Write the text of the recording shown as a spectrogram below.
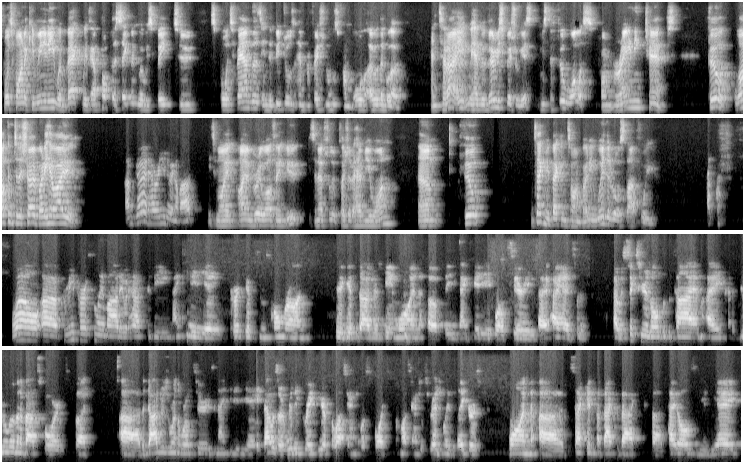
Sports Finder community, we're back with our popular segment where we speak to sports founders, individuals, and professionals from all over the globe. And today we have a very special guest, Mr. Phil Wallace from Reigning Champs. Phil, welcome to the show, buddy. How are you? I'm good. How are you doing, Ahmad? It's my, I am very well, thank you. It's an absolute pleasure to have you on. Um, Phil, take me back in time, buddy. Where did it all start for you? Well, uh, for me personally, Ahmad, it would have to be 1988, Kirk Gibson's home run to give the Dodgers game one of the 1988 World Series. I, I had sort of, I was six years old at the time. I kind of knew a little bit about sports, but uh, the Dodgers were in the World Series in 1988. That was a really great year for Los Angeles sports. From Los Angeles originally, the Lakers won uh, second of back-to-back uh, titles in the NBA.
